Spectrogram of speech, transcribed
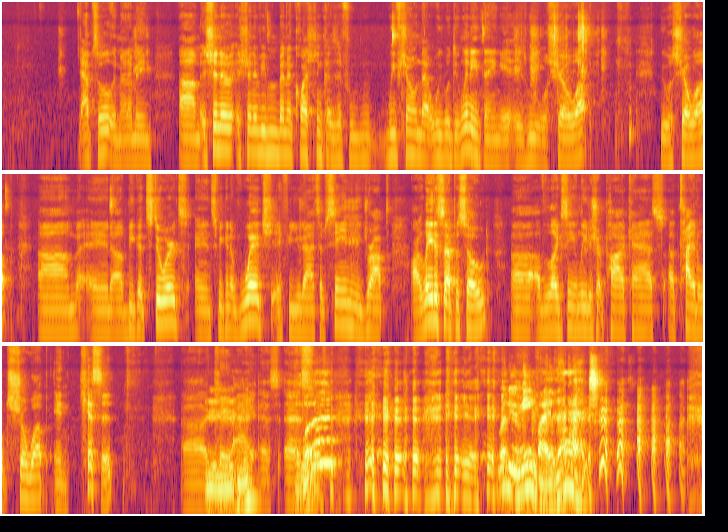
Absolutely, man. I mean, um, it shouldn't have, it shouldn't have even been a question because if we- we've shown that we will do anything, it is we will show up. we will show up um, and uh, be good stewards. And speaking of which, if you guys have seen, we dropped our latest episode uh, of the Legacy In Leadership podcast uh, titled "Show Up and Kiss It." Uh, K I S S. What? Yeah. What do you mean by that?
